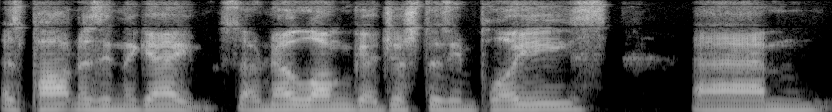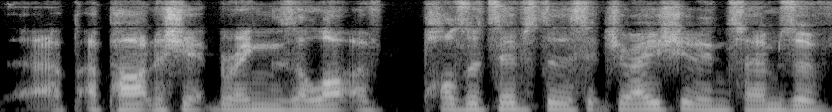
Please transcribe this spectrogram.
as partners in the game. So no longer just as employees. Um, a, a partnership brings a lot of positives to the situation in terms of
